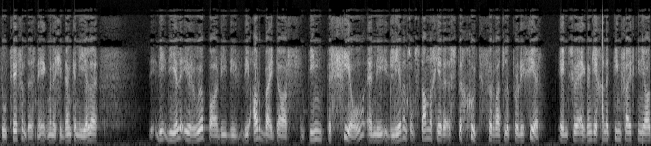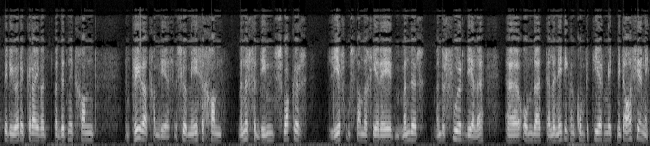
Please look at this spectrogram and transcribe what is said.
doeltreffend is nie. Ek meen as jy dink aan die hele die die hele Europa die die die arbeid daar verdien te veel en die, die lewensomstandighede is te goed vir wat hulle produseer. En so ek dink jy gaan 'n 10, 15 jaar periode kry wat wat dit net gaan in trirad gaan wees. So mense gaan minder verdien, swakker leefomstandighede hê, minder minder voordele uh omdat hulle net nie kan kompeteer met met Asië nie.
